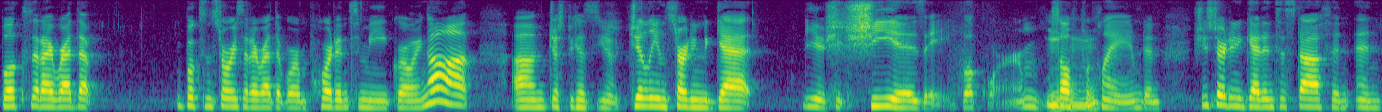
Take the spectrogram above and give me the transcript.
books that I read that books and stories that I read that were important to me growing up. Um, just because you know Jillian's starting to get you know, she she is a bookworm, self proclaimed, and she's starting to get into stuff and and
